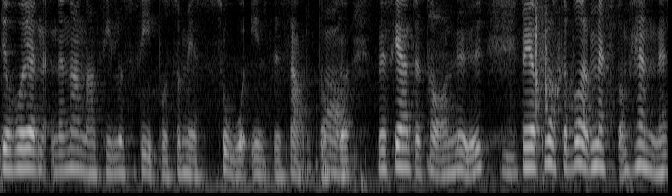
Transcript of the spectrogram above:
det har jag en, en annan filosofi på som är så intressant också. Ja. Men det ska jag inte ta nu. Men jag pratar bara mest om henne.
